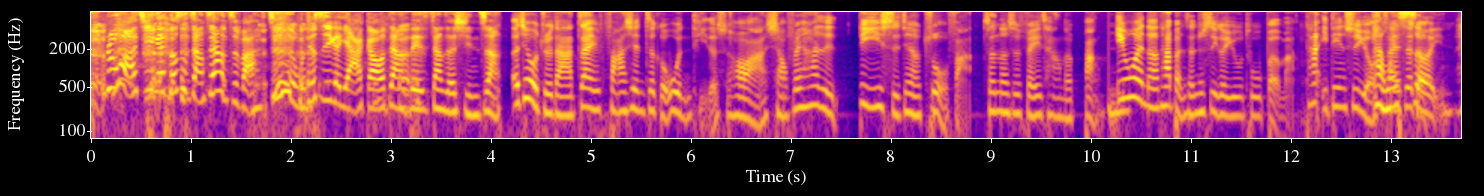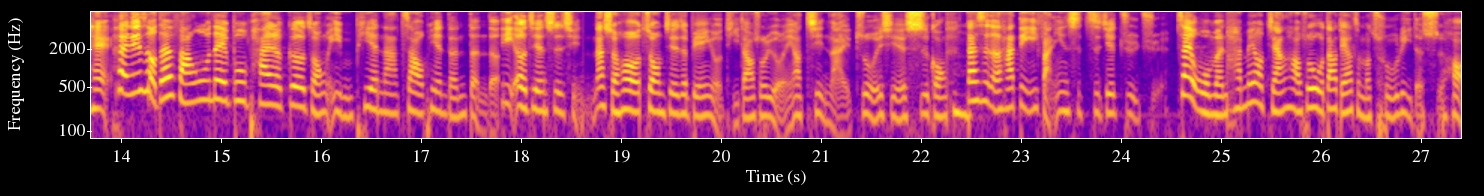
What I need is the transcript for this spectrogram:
润滑剂应该都是长这样子吧？就是我就是一个牙膏这样类似这样子的形状。而且我觉得啊，在发现这个问题的时候啊，小飞他是。第一时间的做法真的是非常的棒，因为呢，他本身就是一个 YouTuber 嘛，他一定是有在摄影，嘿，他一定是有在房屋内部拍了各种影片啊、照片等等的。第二件事情，那时候中介这边有提到说有人要进来做一些施工，但是呢，他第一反应是直接拒绝。在我们还没有讲好说我到底要怎么处理的时候，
